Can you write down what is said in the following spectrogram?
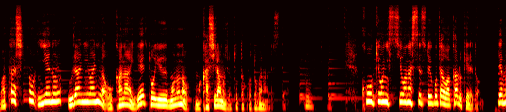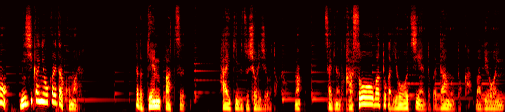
私の家の裏庭には置かないでというもののまあ頭文字を取った言葉なんですって。うん公共に必要な施設ということはわかるけれど、でも、身近に置かれたら困る。例えば原発、廃棄物処理場とか、まあ、最近だと火葬場とか幼稚園とかダムとか、まあ、病院。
